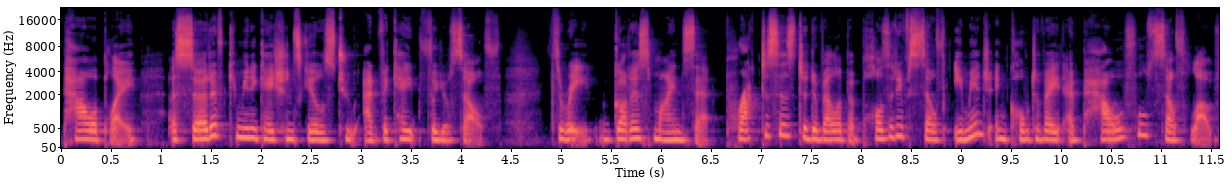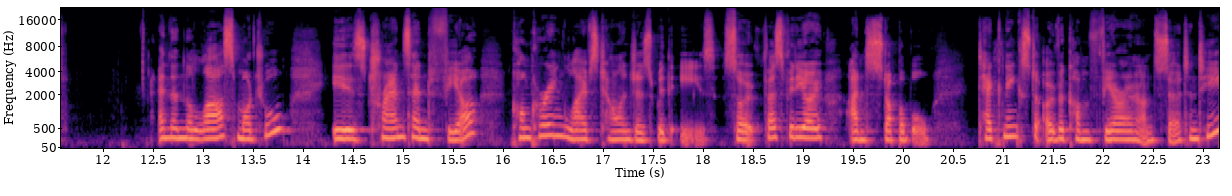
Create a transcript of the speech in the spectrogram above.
power play, assertive communication skills to advocate for yourself. Three, goddess mindset, practices to develop a positive self image and cultivate a powerful self love. And then the last module is transcend fear, conquering life's challenges with ease. So, first video, unstoppable techniques to overcome fear and uncertainty.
